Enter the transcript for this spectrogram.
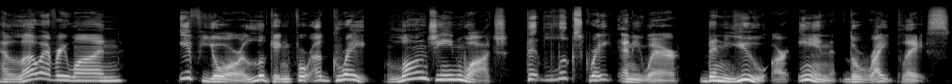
Hello, everyone! If you're looking for a great Longines watch that looks great anywhere, then you are in the right place.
